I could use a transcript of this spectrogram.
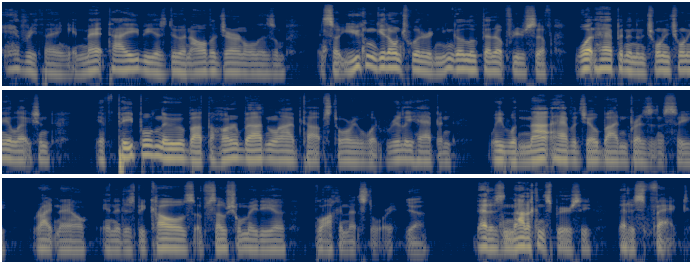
everything, and Matt Taibbi is doing all the journalism. And so you can get on Twitter and you can go look that up for yourself. What happened in the 2020 election? If people knew about the Hunter Biden laptop story and what really happened, we would not have a Joe Biden presidency right now. And it is because of social media blocking that story. Yeah. That is not a conspiracy. That is fact.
